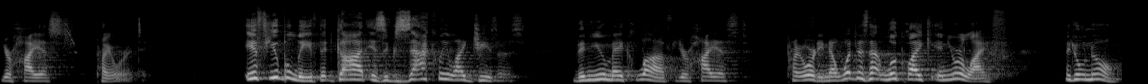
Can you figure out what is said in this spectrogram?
your highest priority. If you believe that God is exactly like Jesus, then you make love your highest priority. Now, what does that look like in your life? I don't know.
